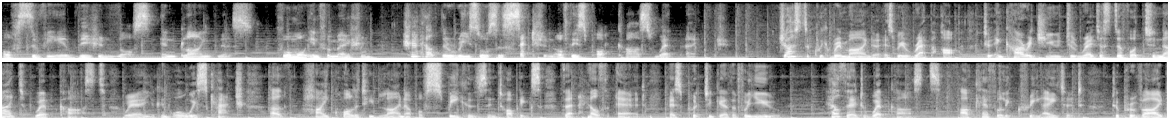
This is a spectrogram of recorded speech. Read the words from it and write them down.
of severe vision loss and blindness. For more information, check out the resources section of this podcast webpage. Just a quick reminder as we wrap up to encourage you to register for tonight's webcast, where you can always catch a high quality lineup of speakers and topics that Health Ed has put together for you. Healthed webcasts are carefully created to provide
